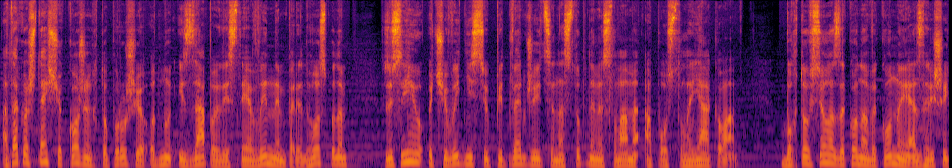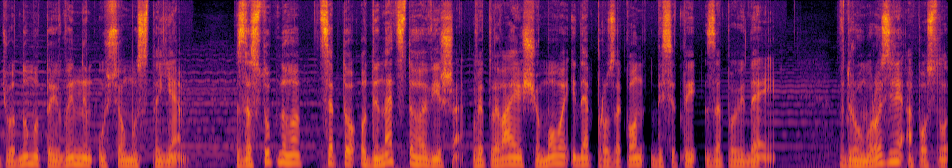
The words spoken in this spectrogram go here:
а також те, що кожен, хто порушує одну із заповідей, стає винним перед Господом, з усією очевидністю підтверджується наступними словами апостола Якова: бо хто всього закона виконує, а згрішить в одному, той винним у всьому стає. З наступного, цебто 11-го вірша, випливає, що мова йде про закон десяти заповідей. В другому розділі апостол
